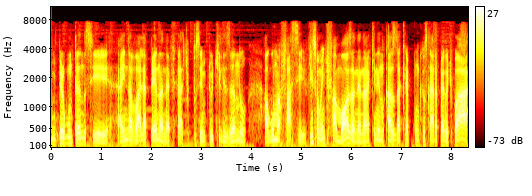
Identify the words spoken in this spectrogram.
me perguntando se ainda vale a pena, né, ficar tipo sempre utilizando alguma face, principalmente famosa, né? Não é que nem no caso da Capcom que os caras pegam, tipo, ah,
